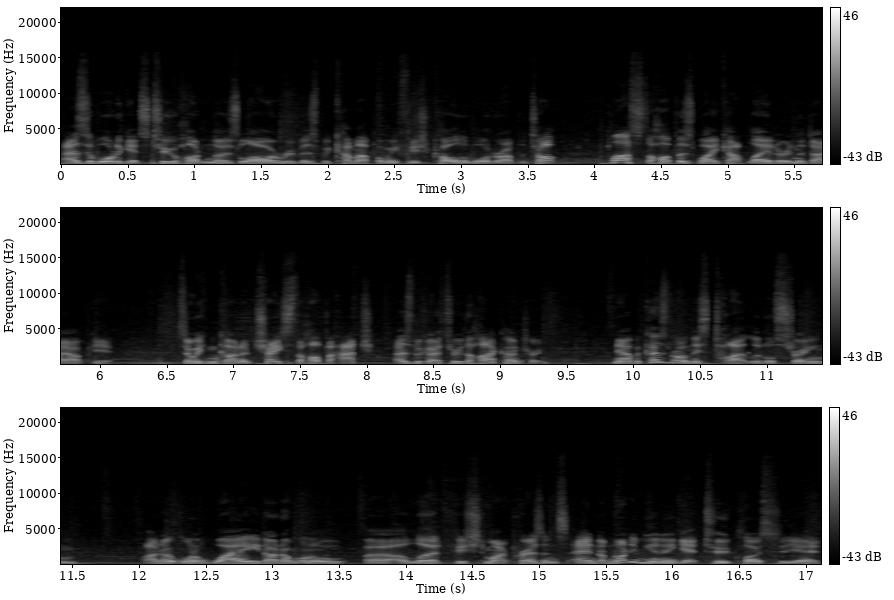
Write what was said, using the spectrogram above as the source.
As the water gets too hot in those lower rivers, we come up and we fish colder water up the top. Plus, the hoppers wake up later in the day up here. So we can kind of chase the hopper hatch as we go through the high country. Now, because we're on this tight little stream, I don't want to wade, I don't want to uh, alert fish to my presence, and I'm not even going to get too close to the edge.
